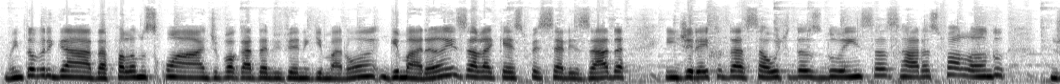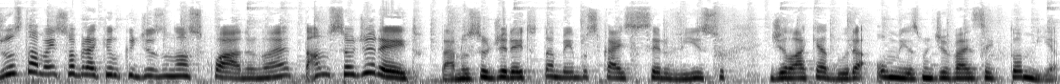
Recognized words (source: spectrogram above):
Muito obrigada. Falamos com a advogada Viviane Guimarães, ela que é especializada em direito da saúde das doenças raras, falando justamente sobre aquilo que diz o nosso quadro, não é? Tá no seu direito, tá no seu direito também buscar esse serviço de laqueadura ou mesmo de vasectomia.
